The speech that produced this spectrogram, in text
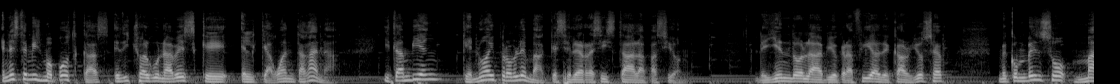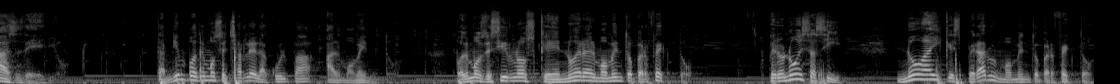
En este mismo podcast he dicho alguna vez que el que aguanta gana y también que no hay problema que se le resista a la pasión. Leyendo la biografía de Carl Joseph me convenzo más de ello. También podemos echarle la culpa al momento. Podemos decirnos que no era el momento perfecto, pero no es así. No hay que esperar un momento perfecto,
